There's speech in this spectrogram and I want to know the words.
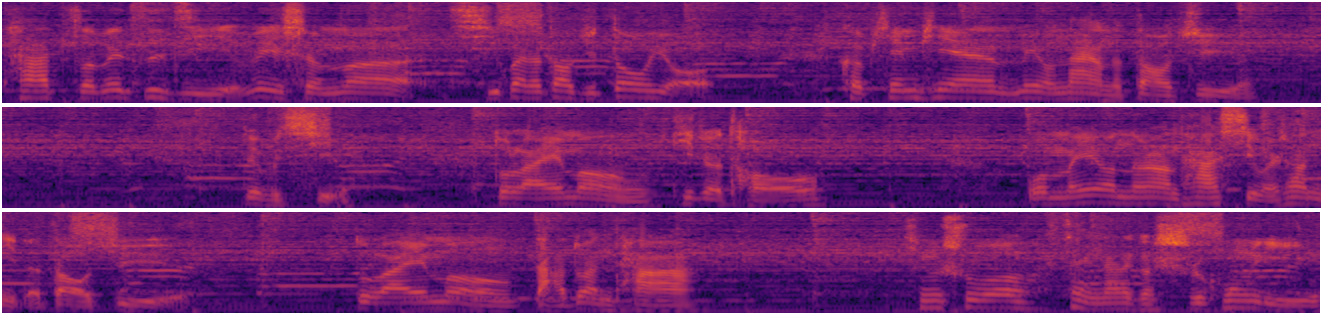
他责备自己为什么奇怪的道具都有，可偏偏没有那样的道具。对不起，哆啦 A 梦低着头，我没有能让他喜欢上你的道具。哆啦 A 梦打断他，听说在你那个时空里，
